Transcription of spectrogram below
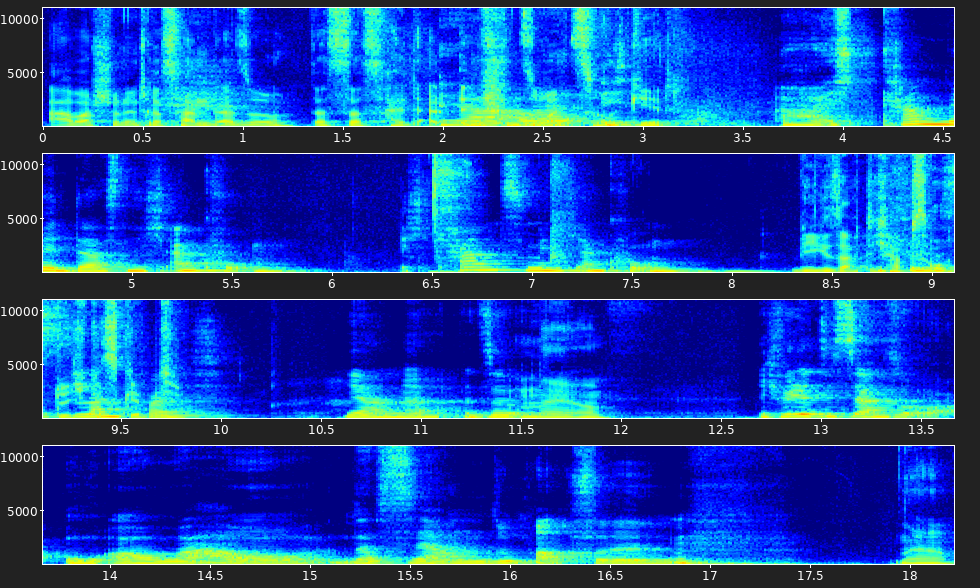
Aber schon interessant, also, dass das halt eigentlich schon so weit zurückgeht. Ich, oh, ich kann mir das nicht angucken. Ich kann es mir nicht angucken. Wie gesagt, ich habe es auch es durchgeskippt. langweilig. Ja, ne? Also, Naja. ich will jetzt nicht sagen so, oh, oh wow, das ist ja ein super Film. Naja.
